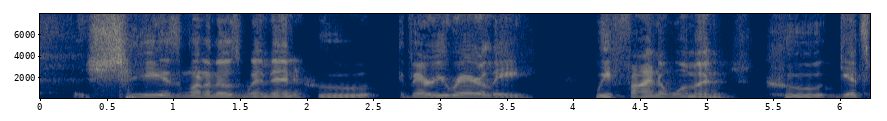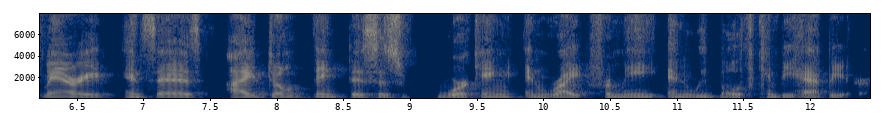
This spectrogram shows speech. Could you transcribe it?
she is one of those women who very rarely we find a woman who gets married and says, I don't think this is working and right for me, and we both can be happier.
